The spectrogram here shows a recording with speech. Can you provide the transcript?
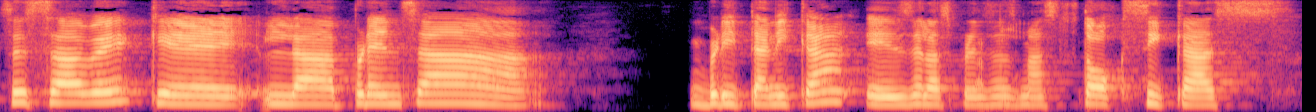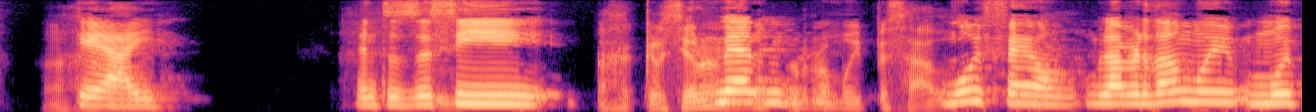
se sabe que la prensa británica es de las prensas más tóxicas que hay. Entonces sí, Ajá, crecieron en un entorno muy pesado. Muy feo. La verdad, muy, muy,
